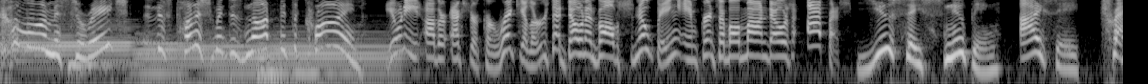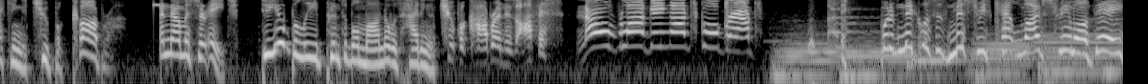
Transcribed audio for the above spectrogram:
Come on, Mr. H. This punishment does not fit the crime. You need other extracurriculars that don't involve snooping in Principal Mondo's office. You say snooping, I say tracking a chupacabra. And now, Mr. H, do you believe Principal Mondo is hiding a chupacabra in his office? No vlogging on school grounds. But if Nicolas's mysteries can't live stream all day,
